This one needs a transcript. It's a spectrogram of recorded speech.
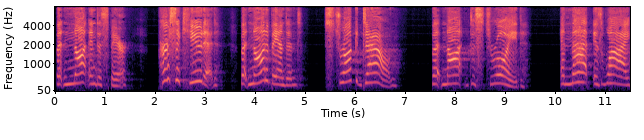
but not in despair, persecuted, but not abandoned, struck down, but not destroyed. And that is why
